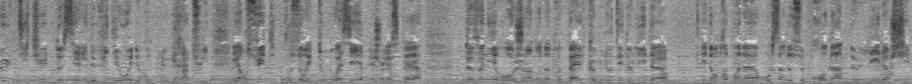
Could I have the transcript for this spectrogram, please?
multitude de séries de vidéos et de contenus gratuits. Et ensuite, vous aurez tout loisir, et je l'espère, de venir rejoindre notre belle communauté de leaders et d'entrepreneurs au sein de ce programme de leadership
